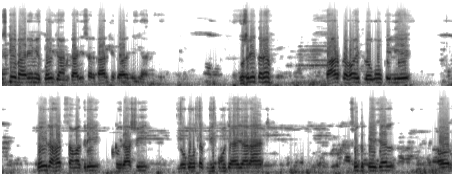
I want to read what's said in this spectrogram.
इसके बारे में कोई जानकारी सरकार के द्वारा दी जा रही है। दूसरी तरफ़, बाढ़ प्रभावित लोगों के लिए कोई राहत सामग्री, कोई राशि लोगों तक नहीं पहुँचाया जा रहा है। शुद्ध पेयजल और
